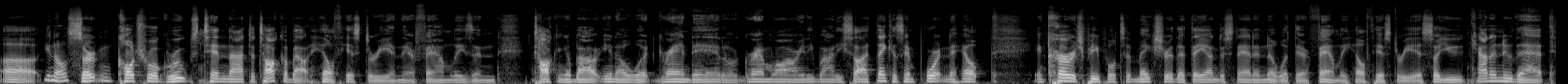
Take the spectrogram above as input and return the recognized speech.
uh, you know, certain cultural groups tend not to talk about health history in their families and talking about, you know, what granddad or grandma or anybody. So I think it's important to help encourage people to make sure that they understand and know what their family health history is. So you kind of knew that.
